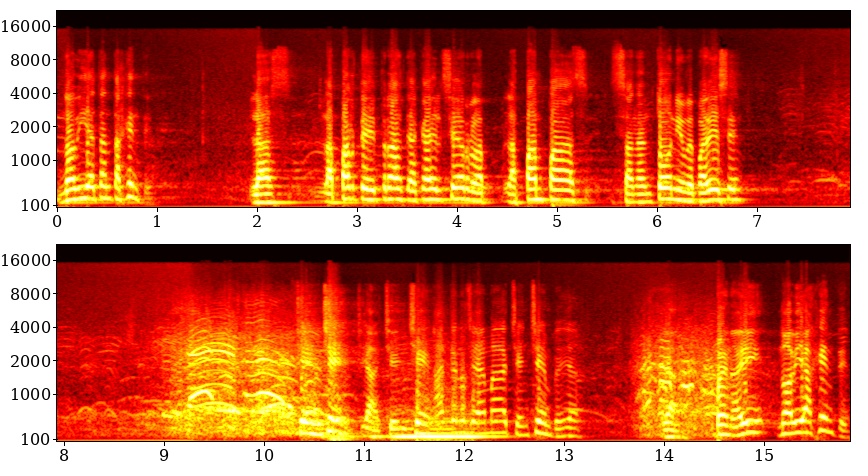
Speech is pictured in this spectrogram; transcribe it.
no había tanta gente. Las, la parte detrás de acá del cerro, las Pampas, San Antonio me parece. Chen Chen, ya, Chen. Antes no se llamaba Chen Chen, pero ya. ya. Bueno, ahí no había gente.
